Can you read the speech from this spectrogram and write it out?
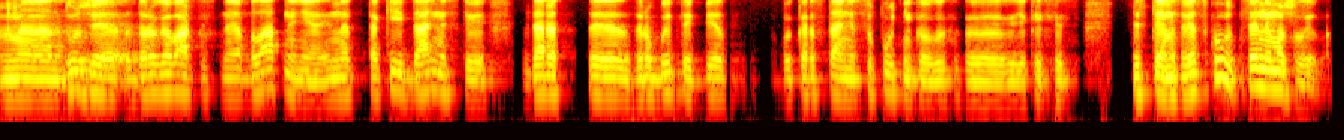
е, дуже дороговартісне обладнання, і на такій дальності зараз це зробити без використання супутникових е, якихось систем зв'язку це неможливо.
